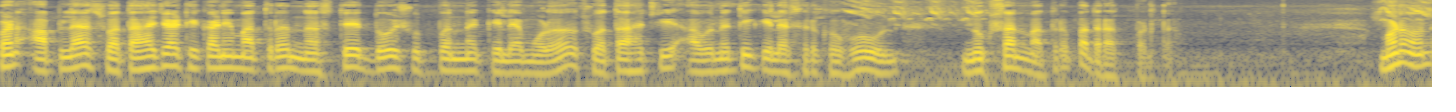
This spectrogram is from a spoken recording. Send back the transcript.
पण आपल्या स्वतःच्या ठिकाणी मात्र नसते दोष उत्पन्न केल्यामुळं स्वतःची अवनती केल्यासारखं होऊन नुकसान मात्र पदरात पडतं. म्हणून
